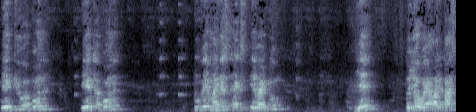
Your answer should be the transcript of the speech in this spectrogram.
a cube upon eight upon two a minus x a by two ये तो ये हो गया हमारे पास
